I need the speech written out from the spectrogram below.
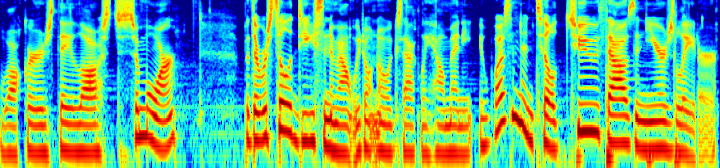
walkers, they lost some more. But there was still a decent amount. We don't know exactly how many. It wasn't until 2,000 years later.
